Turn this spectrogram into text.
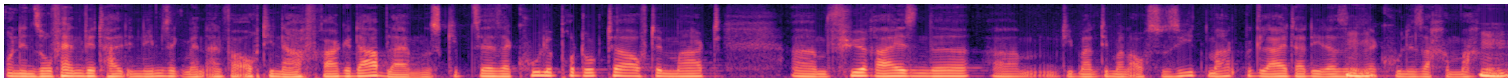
und insofern wird halt in dem Segment einfach auch die Nachfrage da bleiben. Es gibt sehr, sehr coole Produkte auf dem Markt ähm, für Reisende, ähm, die, man, die man auch so sieht, Marktbegleiter, die da sehr, mhm. sehr coole Sachen machen. Mhm.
